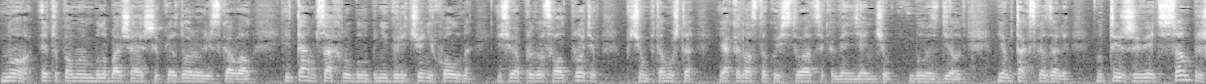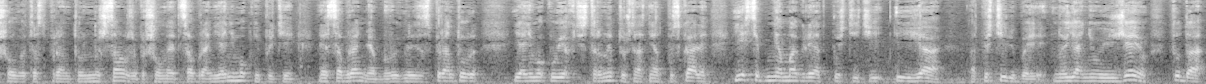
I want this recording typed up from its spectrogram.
Но это, по-моему, была большая ошибка, я здорово рисковал. И там Сахару было бы ни горячо, ни холодно, если бы я проголосовал против. Почему? Потому что я оказался в такой ситуации, когда нельзя ничего было сделать. Мне бы так сказали, ну ты же ведь сам пришел в эту аспирантуру, ну же сам уже пришел на это собрание. Я не мог не прийти на это собрание, меня бы выгнали из аспирантуры я не мог уехать из страны, потому что нас не отпускали. Если бы меня могли отпустить, и, и я, отпустили бы, но я не уезжаю туда,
